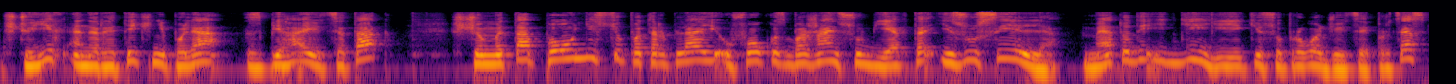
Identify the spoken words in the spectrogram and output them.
що їх енергетичні поля збігаються так, що мета повністю потрапляє у фокус бажань суб'єкта і зусилля, методи і дії, які супроводжують цей процес,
